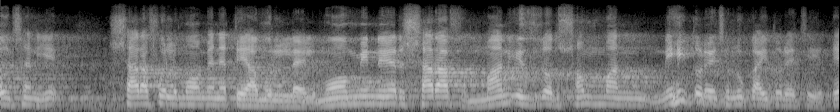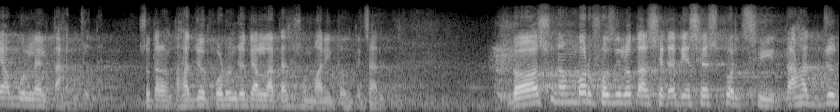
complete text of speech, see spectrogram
বলছেন ইয়ে শারাফুল মোমেনে কেয়ামুল্লাইল মমিনের শারাফ, মান, ইজ্জত, সম্মান নিহিত রয়েছে, লুকায়িত রয়েছে কেয়ামুল্লাইল তাহাজ্জুদে। সুতরাং তাহাজ্জুদ পড়ুন যদি আল্লাহর কাছে সম্মানিত হতে চান। দশ নম্বর ফজিলত আর সেটা দিয়ে শেষ করছি। তাহাজ্জুদ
